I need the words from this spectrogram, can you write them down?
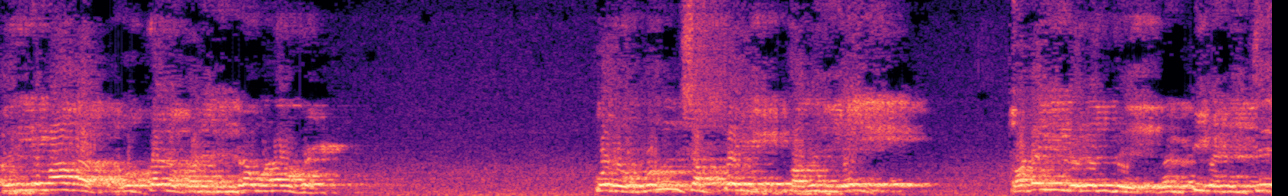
பிரியமாக உட்கொள்ளப்படுகின்ற உணவுகள். ஒரு முன் சப்பை பகுதியை தொடையிலிருந்து வெட்டி எடுத்து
